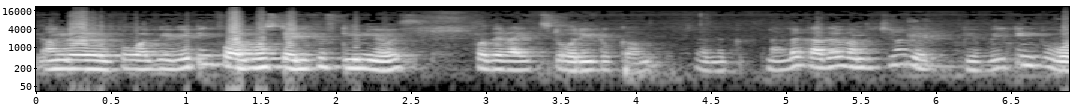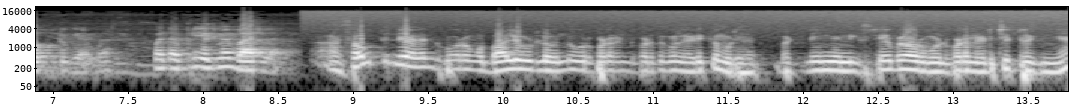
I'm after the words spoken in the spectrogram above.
நாங்கள் இப்போ we are waiting for almost ten fifteen years for the right story to come அந்த நல்ல கதை வந்துச்சுன்னா waiting to work together but அப்படி எதுவுமே வரல. சவுத் இந்தியாவிலேருந்து போகிறவங்க பாலிவுட்டில் வந்து ஒரு படம் ரெண்டு படத்துக்கு நடிக்க முடியாது. பட் நீங்கள் இன்னைக்கு ஸ்டேபிளாக ஒரு மூணு படம் நடிச்சிட்டு இருக்கீங்க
